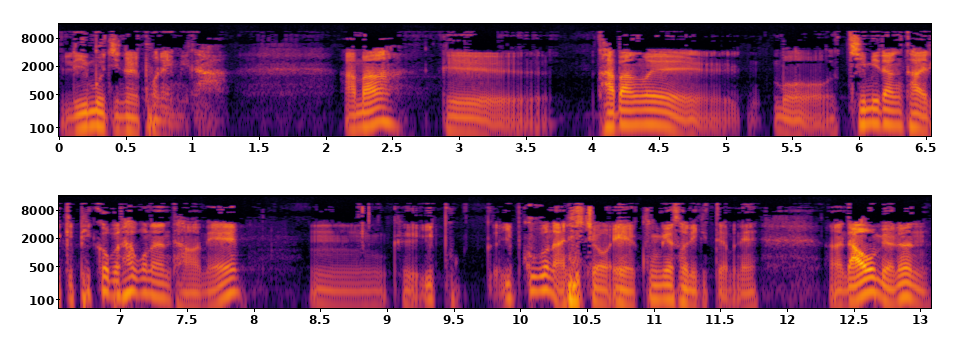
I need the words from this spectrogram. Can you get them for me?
리무진을 보냅니다. 아마 그 가방을 뭐 짐이랑 다 이렇게 픽업을 하고 난 다음에 음, 그 입국, 입국은 아니죠. 예, 국내선이기 때문에. 어, 나오면은,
